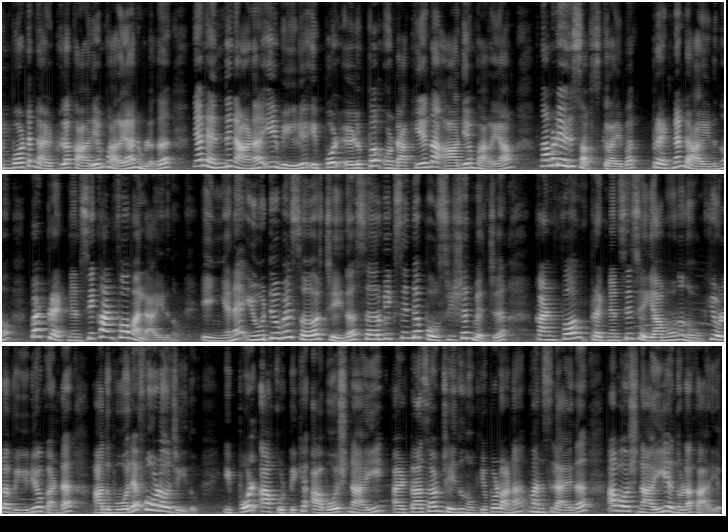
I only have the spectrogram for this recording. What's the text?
ഇമ്പോർട്ടന്റ് ആയിട്ടുള്ള കാര്യം പറയാനുള്ളത്. ഞാൻ എന്തിനാണ് ഈ വീഡിയോ ഇപ്പോൾ എളുപ്പം ഉണ്ടാക്കിയെന്ന് ആദ്യം പറയാം. നമ്മുടെ ഒരു സബ്സ്ക്രൈബർ പ്രഗ്നന്റ് ആയിരുന്നു ബട്ട് പ്രഗ്നൻസി കൺഫേം അല്ലായിരുന്നു. ഇങ്ങനെ യൂട്യൂബിൽ സെർച്ച് ചെയ്ത് സെർവിക്സിന്റെ പൊസിഷൻ വെച്ച് കൺഫേം പ്രഗ്നൻസി ചെയ്യാമോ എന്ന് നോക്കിയുള്ള വീഡിയോ കണ്ട് അതുപോലെ ഫോളോ ചെയ്തു. ഇപ്പോൾ ആ കുട്ടിക്ക് അബോഷനായി അൾട്രാസൗണ്ട് ചെയ്തു നോക്കിയപ്പോഴാണ് മനസ്സിലായത്. അബോഷനായി എന്നുള്ള കാര്യം.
